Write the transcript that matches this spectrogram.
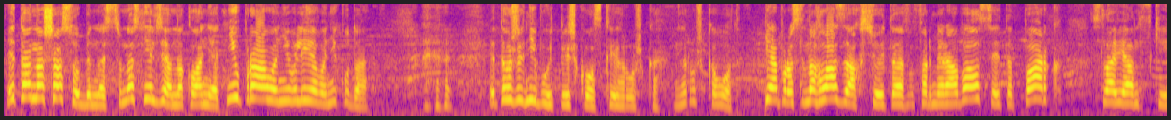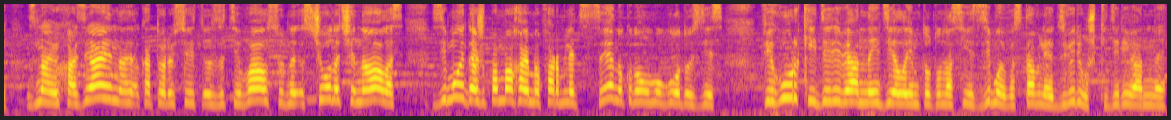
это наша особенность. У нас нельзя наклонять ни вправо, ни влево, никуда. Это уже не будет пешковская игрушка. Игрушка вот. Я просто на глазах все это формировался, этот парк славянский. Знаю хозяина, который все это затевал, все, с чего начиналось. Зимой даже помогаем оформлять сцену к Новому году здесь. Фигурки деревянные делаем. Тут у нас есть зимой выставляют зверюшки деревянные.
